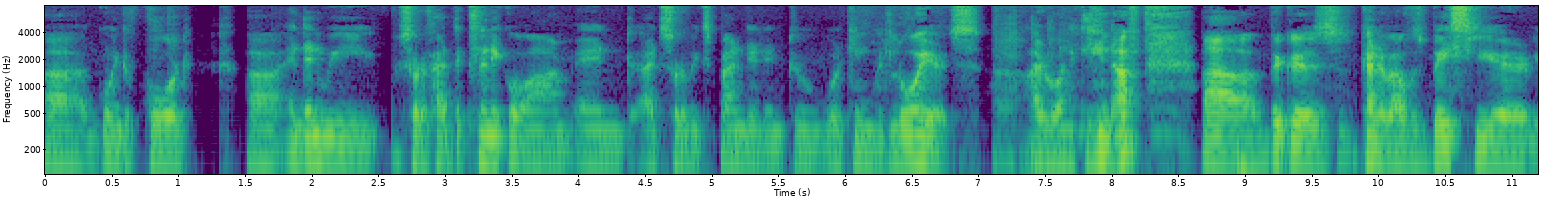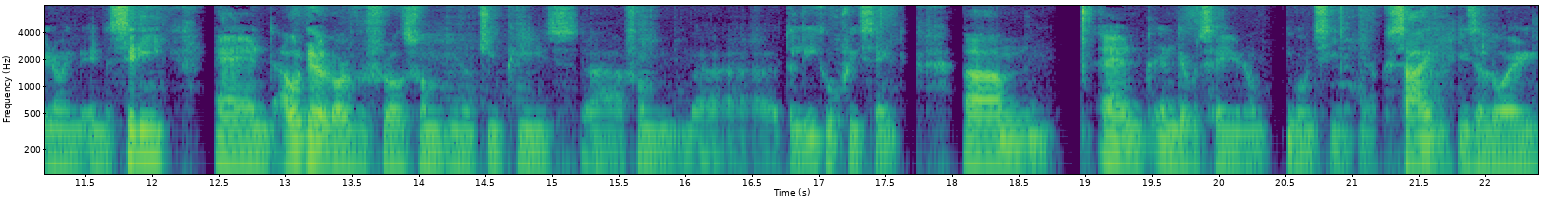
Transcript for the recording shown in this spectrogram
uh, going to court. Uh, and then we sort of had the clinical arm, and I'd sort of expanded into working with lawyers, uh, ironically enough, uh, because kind of I was based here, you know, in, in the city, and I would get a lot of referrals from, you know, GPs uh, from uh, the legal precinct. Um, and and they would say, you know, go and see, you know, Kasai, he's a lawyer,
